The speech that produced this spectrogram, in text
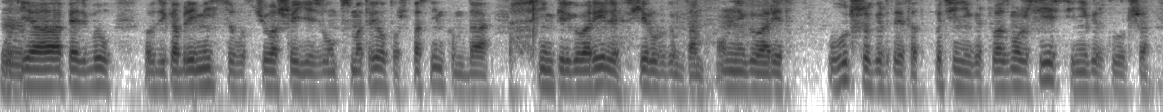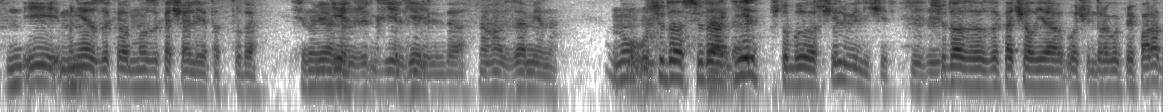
Вот Ага. я опять был в декабре месяце, вот в Чувашии ездил, он посмотрел, тоже по снимкам, да. С ним переговорили, с хирургом там, он мне говорит, лучше, говорит, этот, потяни, говорит, возможность есть, тяни, говорит, лучше. И М. мне зака- мы закачали этот туда. Синовиальную Гель, жидкость. гель, гель. гель, да. Ага, замена. Ну, вот сюда, сюда Да, да. гель, чтобы щель увеличить. Мгм. Сюда за- закачал я очень дорогой препарат,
